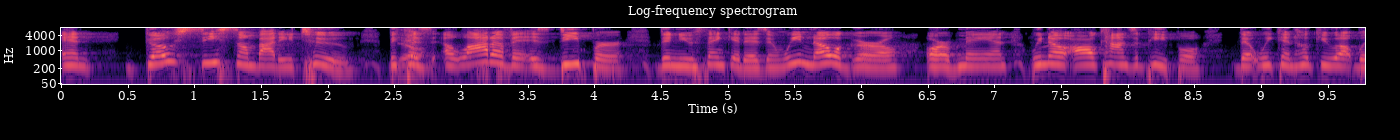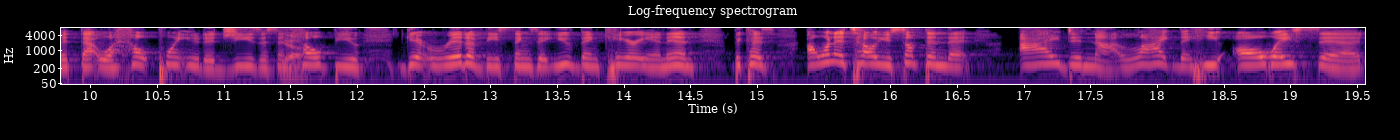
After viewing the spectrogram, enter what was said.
And go see somebody too, because yeah. a lot of it is deeper than you think it is. And we know a girl or a man, we know all kinds of people that we can hook you up with that will help point you to Jesus and yeah. help you get rid of these things that you've been carrying in. Because I want to tell you something that I did not like that he always said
